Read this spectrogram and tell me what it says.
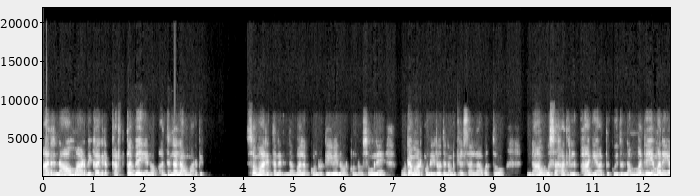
ಆದ್ರೆ ನಾವು ಮಾಡ್ಬೇಕಾಗಿರೋ ಕರ್ತವ್ಯ ಏನು? ಅದನ್ನ ನಾವು ಮಾಡ್ಬೇಕು. ಸೋಮಾರಿತನದಿಂದ ಮಲಕ್ಕೊಂಡು ಟಿವಿ ನೋಡ್ಕೊಂಡು ಸುಮ್ನೆ ಊಟ ಮಾಡ್ಕೊಂಡು ಇರೋದು ನಮ್ ಕೆಲಸ ಅಲ್ಲ, ಅವತ್ತು ನಾವು ಸಹ ಅದ್ರಲ್ಲಿ ಭಾಗಿಯಾಗ್ಬೇಕು. ಇದು ನಮ್ಮದೇ ಮನೆಯ,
